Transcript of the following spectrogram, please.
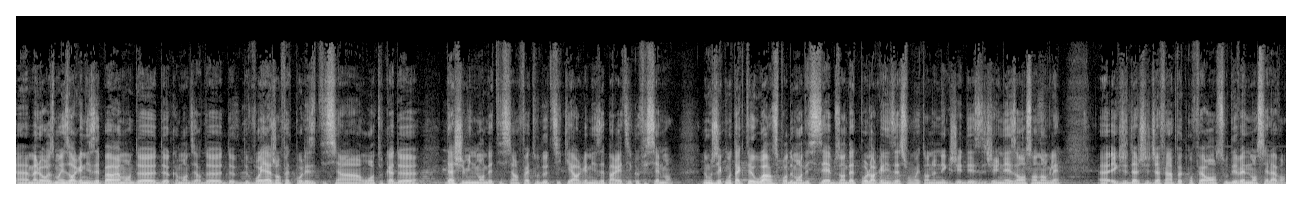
Euh, malheureusement, ils n'organisaient pas vraiment de, comment dire, de, voyage en fait pour les éthiciens, ou en tout cas d'acheminement d'éthiciens en fait, ou de tickets organisés par Ethic officiellement. Donc j'ai contacté Awards pour demander s'ils avaient besoin d'aide pour l'organisation, étant donné que j'ai une aisance en anglais euh, et que j'ai déjà fait un peu de conférences ou d'événementiels avant.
